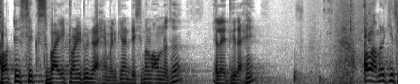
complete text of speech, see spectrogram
Thirty six by twenty twenty राखेँ मैले किनभने डेसिमलमा आउनु छ यसलाई यति राखेँ। अब हाम्रो के छ?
